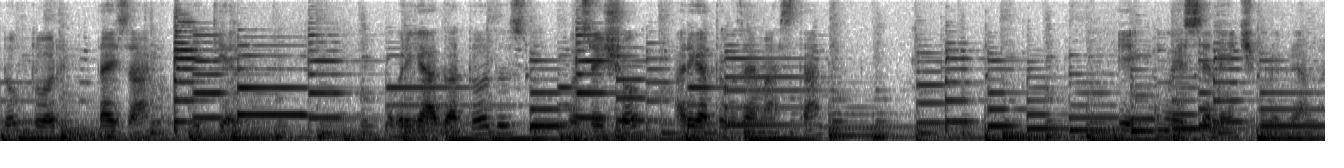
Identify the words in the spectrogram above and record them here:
Dr. Daisaku Ikeda. Obrigado a todos. Vocês show. Arigatou tá? Excelente programa.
